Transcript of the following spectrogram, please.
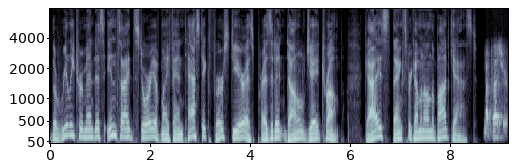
The Really Tremendous Inside Story of My Fantastic First Year as President Donald J. Trump. Guys, thanks for coming on the podcast. My pleasure.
